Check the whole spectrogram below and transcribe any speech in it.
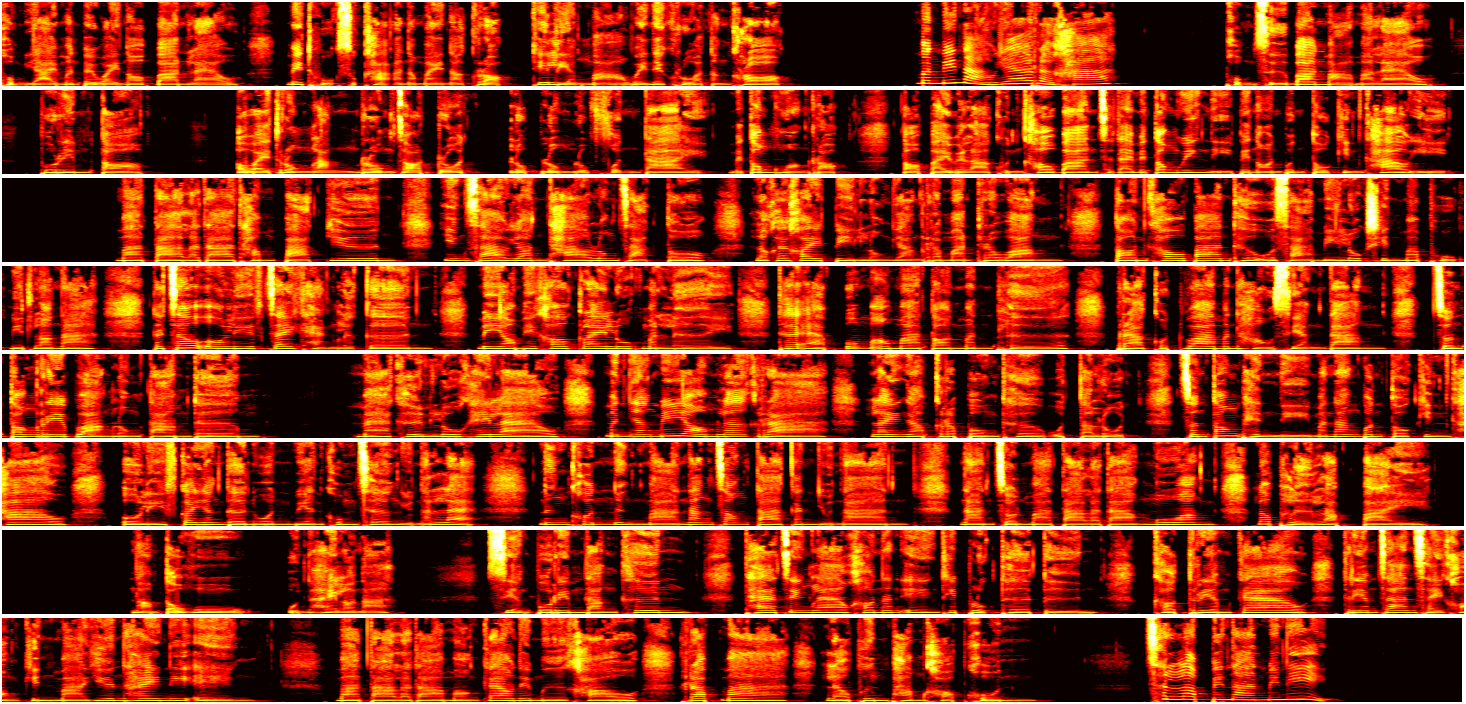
ผมย้ายมันไปไว้นอกบ้านแล้ว ไม่ถูกสุขอนามัยนักหรอกที่เลี้ยงหมาไว้ในครัวตั้งครอก มันไม่หนาวแย่เหรอคะ ผมซื้อบ้านหมามาแล้วปุริมตอบ เอาไว้ตรงหลังโรงจอดรถ หลบลมหลบฝนได้ ไม่ต้องห่วงหรอก ต่อไปเวลาคุณเข้าบ้านจะได้ไม่ต้องวิ่งหนีไปนอนบนโต๊ะกินข้าวอีก มาตาละดาทำปากยื่น หญิงสาวหย่อนเท้าลงจากโต๊ะ แล้วค่อยๆ ปีนลงอย่างระมัดระวัง ตอนเข้าบ้านเธออุตส่าห์มีลูกชิ้นมาผูกมิดแล้วนะ แต่เจ้าโอลิฟใจแข็งเหลือเกิน ไม่ยอมให้เข้าใกล้ลูกมันเลย เธอแอบอุ้มเอามาตอนมันเผลอ ปรากฏว่ามันเห่าเสียงดัง จนต้องรีบวางลงตามเดิม แม้คืนลูกให้แล้ว มันยังไม่ยอมเลิกรา ไล่งับกระโปรงเธออุตลุด จนต้องเพ่นหนีมานั่งบนโต๊ะกินข้าว โอลิฟก็ยังเดินวนเวียนคุมเชิงอยู่นั่นแหละ หนึ่งคนหนึ่งหมานั่งจ้องตากันอยู่นาน นานจนมาตาละดาง่วง แล้วเผลอหลับไป น้ำเต้าหู้ อุ่นให้แล้วนะ เสียงปุริมดังขึ้น แท้จริงแล้วเขานั่นเองที่ปลุกเธอตื่น เขาเตรียมแก้ว เตรียมจานใส่ของกินมายื่นให้นี่เอง มาตาลดามองแก้วในมือเขา รับมาแล้วพึมพำขอบคุณ ฉันหลับไปนานไหมนี่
